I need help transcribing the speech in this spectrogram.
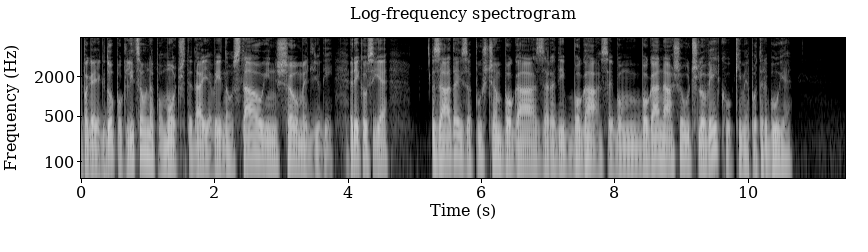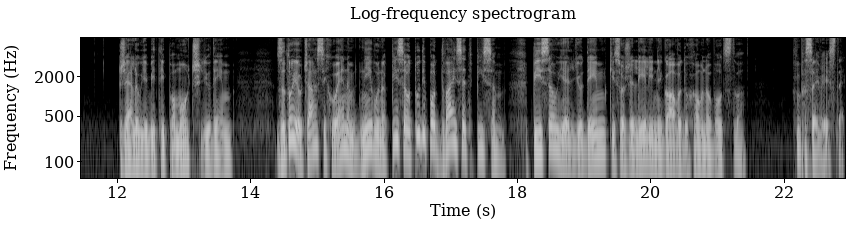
pa ga je kdo poklical na pomoč, tedaj je vedno vstal in šel med ljudi. Rekl si je: Zadaj zapuščam Boga zaradi Boga, saj bom Boga našel v človeku, ki me potrebuje. Želel je biti pomoč ljudem, zato je včasih v enem dnevu napisal tudi po 20 pisem. Pisal je ljudem, ki so želeli njegovo duhovno vodstvo. Pa saj veste,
